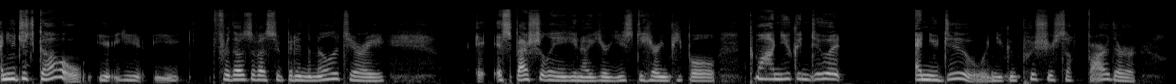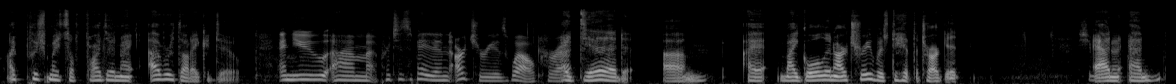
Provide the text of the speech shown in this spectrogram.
and you just go. You, you, you for those of us who've been in the military especially you know you're used to hearing people come on you can do it. And you do and you can push yourself farther. I've pushed myself farther than i ever thought i could do. And you um, participated in archery as well correct? i did. Um, I, my goal in archery was to hit the target and and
